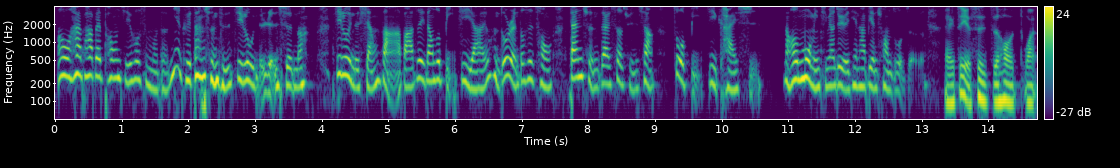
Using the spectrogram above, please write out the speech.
哦，我害怕被抨击或什么的，你也可以单纯只是记录你的人生啊，记录你的想法啊，把自己当做笔记啊。有很多人都是从单纯在社群上做笔记开始，然后莫名其妙就有一天他变创作者了。哎，这也是之后完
